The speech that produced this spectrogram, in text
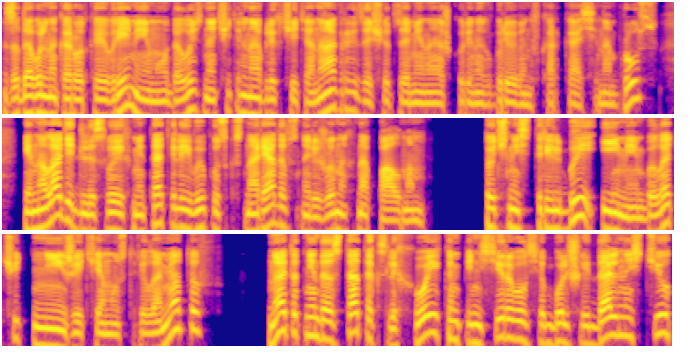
За довольно короткое время ему удалось значительно облегчить анагры за счет замены ошкуренных бревен в каркасе на брус и наладить для своих метателей выпуск снарядов, снаряженных напалмом. Точность стрельбы ими была чуть ниже, чем у стрелометов, но этот недостаток с лихвой компенсировался большей дальностью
